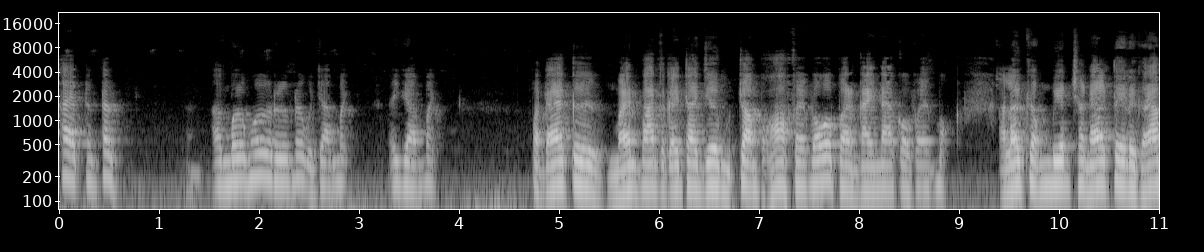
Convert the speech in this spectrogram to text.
ខេតហ្នឹងទៅឲ្យមើលមើលរឿងទៅវាយ៉ាងម៉េចអីយ៉ាងម៉េចប៉ុន្តែគឺមិនមែនបានតែគេថាយើងមិនចំបង្ហោះ Facebook ប៉ុន្តែថ្ងៃណាក៏ Facebook ឥឡូវខ្ញុំមាន channel Telegram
